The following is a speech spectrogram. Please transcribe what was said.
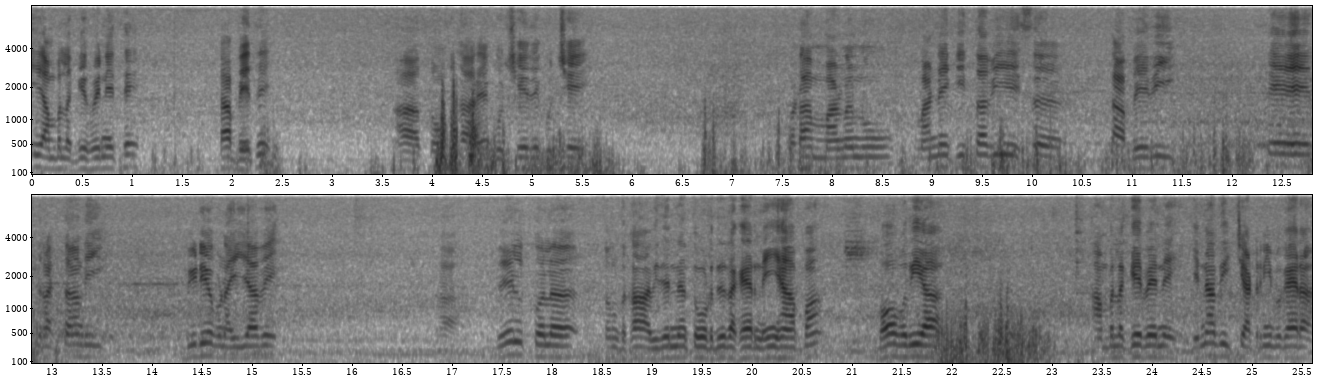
ਇਹ ਅੰਬ ਲੱਗੇ ਹੋਏ ਨੇ ਇੱਥੇ। ਢਾਬੇ ਤੇ। ਆ ਤੋਂ ਦਿਖਾ ਰਿਹਾ, ਗੁੱਛੇ ਦੇ ਗੁੱਛੇ। ਬੜਾ ਮਨ ਨੂੰ, ਮਨ ਨੇ ਕੀਤਾ ਵੀ ਇਸ ਢਾਬੇ ਦੀ ਤੇ ਦਰਖਤਾਂ ਦੀ ਵੀਡੀਓ ਬਣਾਈ ਜਾਵੇ। ਹਾਂ, ਬਿਲਕੁਲ। ਤੁਹਾਨੂੰ ਦਿਖਾ ਵੀ ਦਿੰਨੇ ਤੋੜਦੇ ਤਾਂ ਖੈਰ ਨਹੀਂ ਹਾਂ ਆਪਾਂ। ਬਹੁਤ ਵਧੀਆ ਅੰਬ ਲੱਗੇ ਪਏ ਨੇ, ਜਿਨ੍ਹਾਂ ਦੀ ਚਟਨੀ ਵਗੈਰਾ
